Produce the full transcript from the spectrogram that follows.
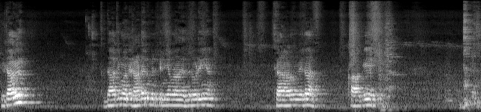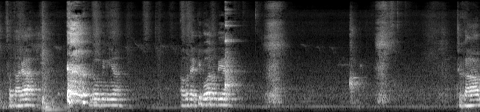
ਠੀਕ ਠਾਕ? ਸਰਦਾਰ ਜੀ ਮਾਨੇ ਠੰਡੇ ਨੂੰ ਮੈਨੂੰ ਪਿੰਨੀਆਂ ਬਣਾ ਦਿੰਦੇ ਥੋੜੀਆਂ ਸਿਆਣਾ ਨੂੰ ਮੇਰਾ ਖਾ ਕੇ ਸਤਾਰਿਆ। ਦੋ ਪਿੰਨੀਆਂ। ਉਹ ਬਹੁਤ ਹੁੰਦੀ ਹੈ। ਜ਼ੁਕਾਮ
